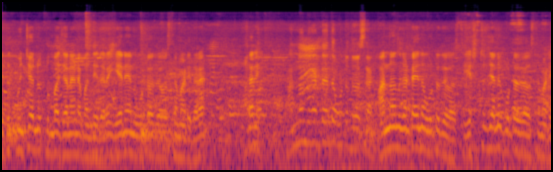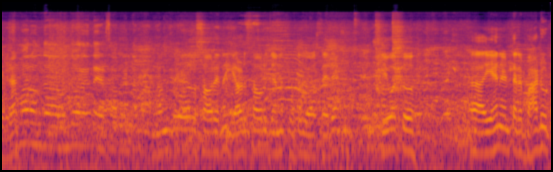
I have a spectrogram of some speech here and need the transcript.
ಇದಕ್ಕೆ ಮುಂಚೆನೂ ತುಂಬ ಜನನೇ ಬಂದಿದ್ದಾರೆ. ಏನೇನು ಊಟದ ವ್ಯವಸ್ಥೆ ಮಾಡಿದ್ದಾರೆ? ಸರಿ. ಹನ್ನೊಂದು ಗಂಟೆಯಿಂದ ಊಟದ ವ್ಯವಸ್ಥೆ ಹನ್ನೊಂದು ಗಂಟೆಯಿಂದ ಊಟದ ವ್ಯವಸ್ಥೆ. ಎಷ್ಟು ಜನಕ್ಕೆ ಊಟದ ವ್ಯವಸ್ಥೆ ಮಾಡಿದ್ದೀರಾ? ಸುಮಾರು ಒಂದು ಒಂದೂವರೆಯಿಂದ ಎರಡು ಸಾವಿರ ಒಂದೂವರೆ ಸಾವಿರದಿಂದ ಎರಡು ಸಾವಿರ ಜನಕ್ಕೆ ಊಟದ ವ್ಯವಸ್ಥೆ ಇದೆ. ಇವತ್ತು ಏನು ಹೇಳ್ತಾರೆ ಬಾಡೂಟ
